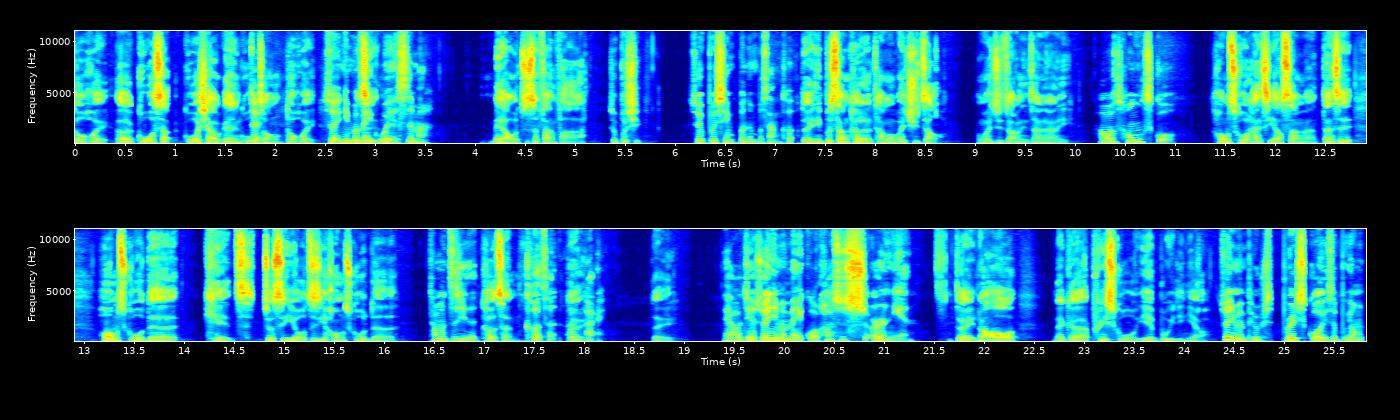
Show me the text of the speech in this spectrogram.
都会，呃，国上国小跟国中都会。所以你们美国也是吗？没有，只是犯法就不行。所以不行，不能不上课。对，你不上课，他们会去找，他们会去找你在哪里。I was homeschool，homeschool 还是要上啊，但是 homeschool 的。Kids 就是有自己 homeschool 的，他们自己的课程课程安排，对，了解。所以你们美国的话是十二年，对，然后那个 preschool 也不一定要，所以你们 pre preschool 也是不用，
